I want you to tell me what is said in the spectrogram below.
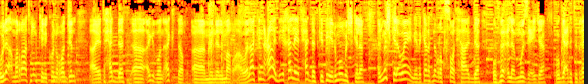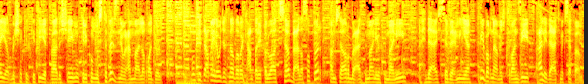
ولا مرات ممكن يكون الرجل آه، يتحدث آه، أيضا أكثر آه، من المرأة ولكن عادي خليه يتحدث كثير مو مشكلة. المشكلة وين؟ إذا كانت نبرة الصوت حادة وفعلا مزعجة وقاعدة تتغير بشكل كثير فهذا الشيء ممكن يكون مستفز نوعا ما للرجل. ممكن تعطينا وجهة نظرك عن طريق الواتساب على صفر خمسة أربعة ثمانية وثمانين أحد سبعمية في برنامج ترانزيت على إذاعة مكسفة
